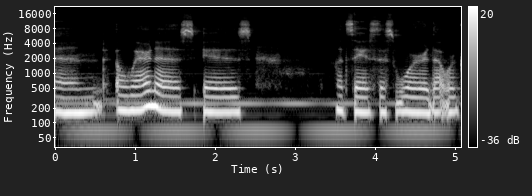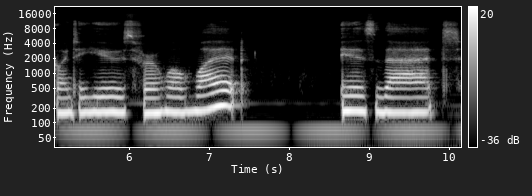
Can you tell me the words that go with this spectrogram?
And awareness is, let's say, it's this word that we're going to use for, well, what is that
